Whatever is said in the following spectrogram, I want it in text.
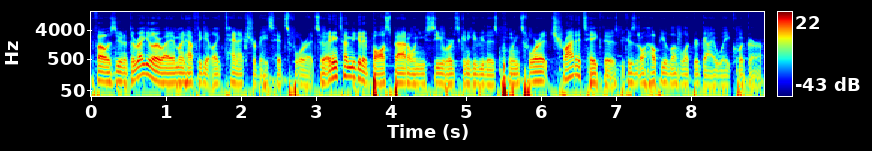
if I was doing it the regular way, I might have to get like 10 extra base hits for it. So anytime you get a boss battle and you see where it's going to give you those points for it, try to take those because it'll help you level up your guy way quicker.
